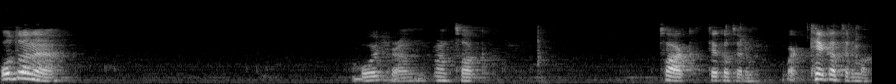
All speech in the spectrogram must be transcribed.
O da ne? Boyfriend. Ha tak. Tak. Tek atarım. Bak tek atarım ha.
